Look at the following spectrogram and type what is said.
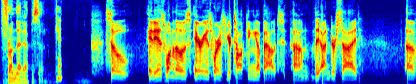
from that episode. Okay. So it is one of those areas where you're talking about um, the underside of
